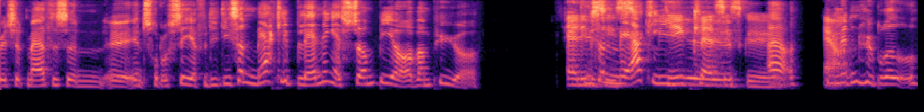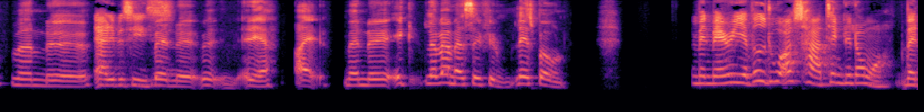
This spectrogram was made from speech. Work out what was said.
Richard Matheson øh, introducerer, fordi de er sådan en mærkelig blanding af zombier og vampyrer. Ja, De er sådan mærkelige... De er ikke klassiske. Øh, ja, de er ja. lidt en hybrid, men... Øh, Ja, det er præcis. men øh, men, ja, ej. Men øh, ikke, lad være med at se film. Læs bogen. Men Mary, jeg ved, du også har tænkt lidt over, hvad,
